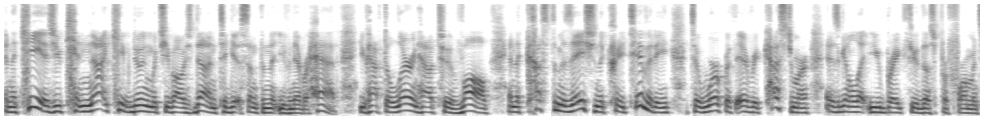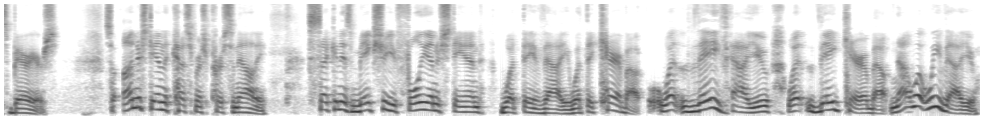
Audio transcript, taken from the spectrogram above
And the key is you cannot keep doing what you've always done to get something that you've never had. You have to learn how to evolve. And the customization, the creativity to work with every customer is going to let you break through those performance barriers. So understand the customer's personality. Second is make sure you fully understand what they value, what they care about, what they value, what they care about, not what we value,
